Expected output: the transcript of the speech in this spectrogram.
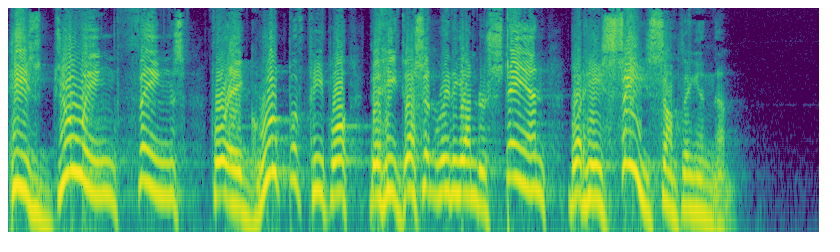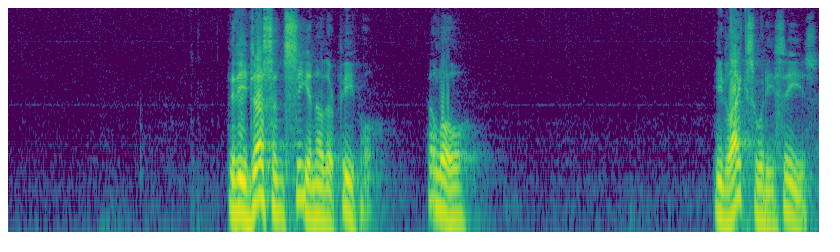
He's doing things for a group of people that he doesn't really understand, but he sees something in them that he doesn't see in other people. Hello. He likes what he sees.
